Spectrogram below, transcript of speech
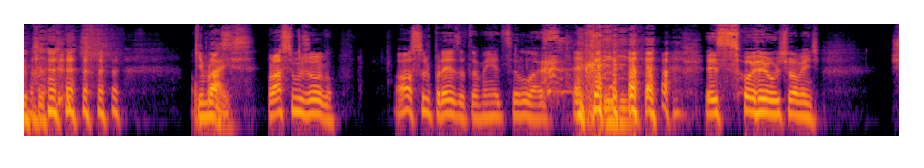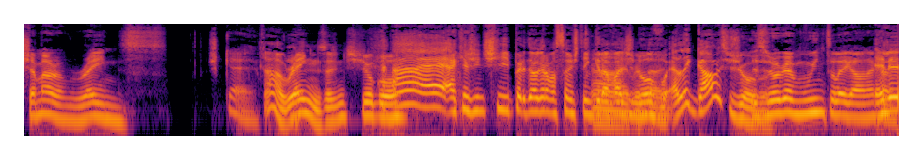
que O próximo- mais? Próximo jogo. Ó, surpresa também é de celular. Esse sou eu ultimamente. Chama Reigns. Acho que é. Ah, Reigns, a gente jogou. Ah, é. É que a gente perdeu a gravação, a gente tem que Ah, gravar é de verdade. novo. É legal esse jogo. Esse jogo é muito legal, né? Cara? Ele,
